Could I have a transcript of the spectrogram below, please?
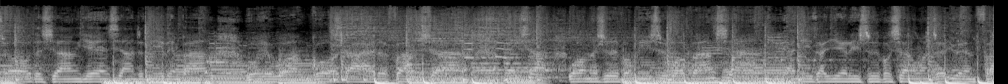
抽的香烟，想着你脸庞，我也望过大海的方向。你想，我们是否迷失过方向？你看你在夜里是否向往着远方？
